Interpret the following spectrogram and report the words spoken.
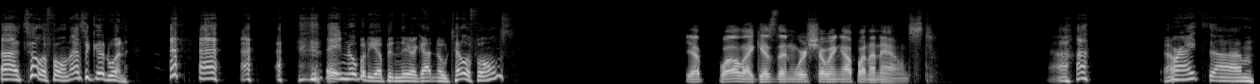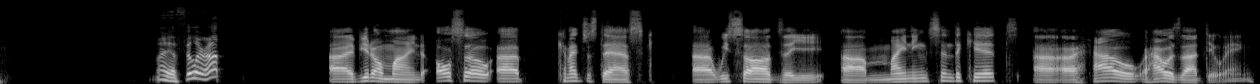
uh, telephone, that's a good one. Ain't nobody up in there got no telephones. yep. Well, I guess then we're showing up unannounced. Uh-huh. All right. Um, want to fill her up? Uh, if you don't mind. Also, uh, can I just ask? Uh, we saw the uh, mining syndicate. Uh, how how is that doing?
